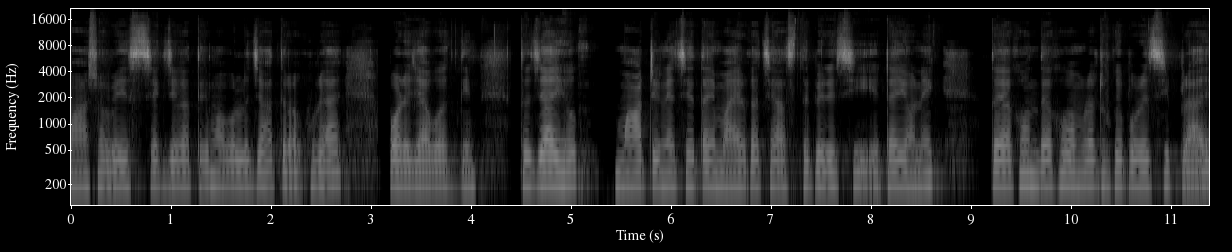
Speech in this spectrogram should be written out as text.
মা সবে এসছে এক জায়গা থেকে। মা বলল, যা, তোরা ঘুরে আয়, পরে যাব একদিন। তো যাই হোক, মা টেনেছে, তাই মায়ের কাছে আসতে পেরেছি। এটাই অনেক। তো এখন দেখো আমরা ঢুকে পড়েছি প্রায়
